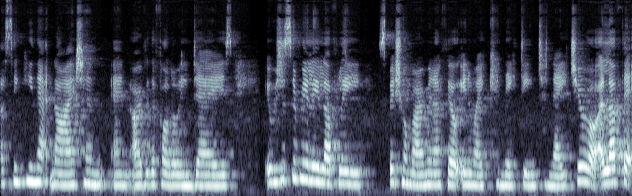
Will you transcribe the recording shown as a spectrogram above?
I was thinking that night and, and over the following days, it was just a really lovely, special moment. I felt in a way connecting to nature. I love that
